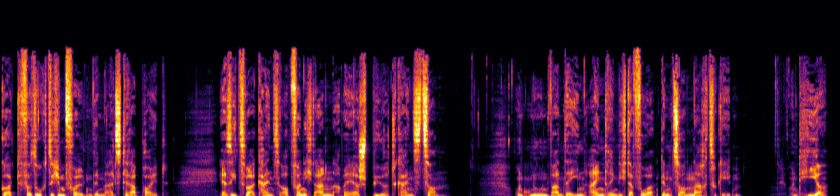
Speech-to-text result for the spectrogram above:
Gott versucht sich im Folgenden als Therapeut. Er sieht zwar keins Opfer nicht an, aber er spürt keins Zorn. Und nun warnt er ihn eindringlich davor, dem Zorn nachzugeben. Und hier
